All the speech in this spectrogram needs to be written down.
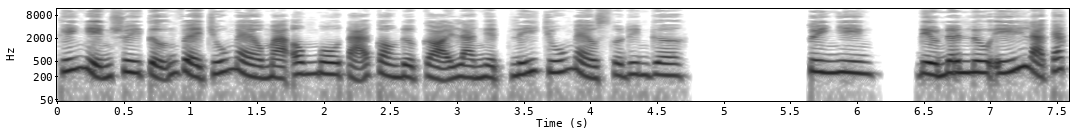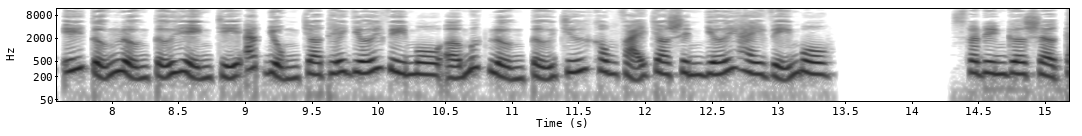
Thí nghiệm suy tưởng về chú mèo mà ông mô tả còn được gọi là nghịch lý chú mèo Schrödinger. Tuy nhiên, điều nên lưu ý là các ý tưởng lượng tử hiện chỉ áp dụng cho thế giới vi mô ở mức lượng tử chứ không phải cho sinh giới hay vĩ mô. Schrödinger SK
